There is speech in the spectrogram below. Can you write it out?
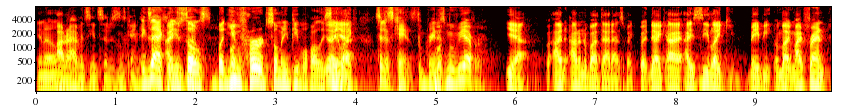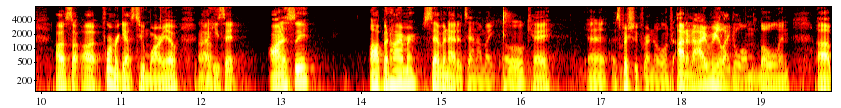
You know, I don't I haven't seen Citizens Kane. exactly. So, know- but you've heard so many people probably say yeah. like Citizen Kane is the greatest movie ever. Yeah, but I, I don't know about that aspect. But like I, I see like maybe like my friend, I was uh, former guest too, Mario. uh he said honestly, Oppenheimer seven out of ten. I'm like, oh okay. Uh, especially for a Nolan. I don't know. I really like Nolan. Uh,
